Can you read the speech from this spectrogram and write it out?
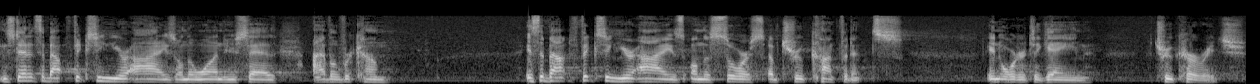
Instead, it's about fixing your eyes on the one who says, I've overcome. It's about fixing your eyes on the source of true confidence in order to gain true courage.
